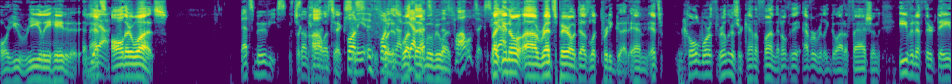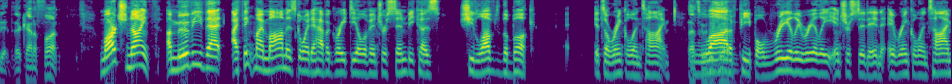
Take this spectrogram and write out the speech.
or you really hated it, and that's Yeah. all there was. That's movies. It's like sometimes. politics. Funny, It's- funny it's enough. what yeah, that that's, movie that's was. politics. But yeah. you know, uh, Red Sparrow does look pretty good, and it's Cold War thrillers are kind of fun. They don't they ever really go out of fashion, even if they're dated. They're kind of fun. March 9th, a movie that I think my mom is going to have a great deal of interest in because she loved the book. It's A Wrinkle in Time. That's a lot of people really, really interested in A Wrinkle in Time.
